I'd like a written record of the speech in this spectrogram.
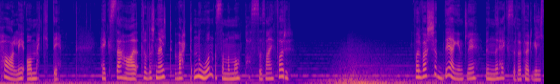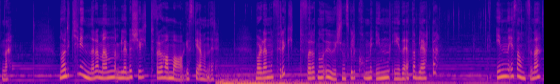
farlig og mektig. Heksa har tradisjonelt vært noen som man må passe seg for. For hva skjedde egentlig under hekseforfølgelsene? Når kvinner og menn ble beskyldt for å ha magiske evner, var det en frykt for at noe ukjent skulle komme inn i det etablerte? Inn i samfunnet,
